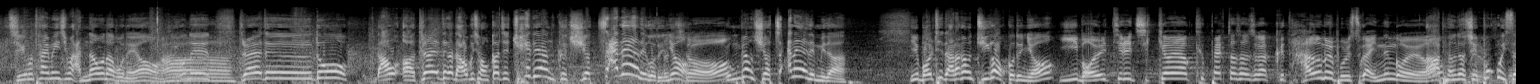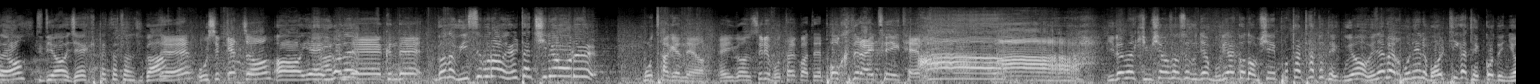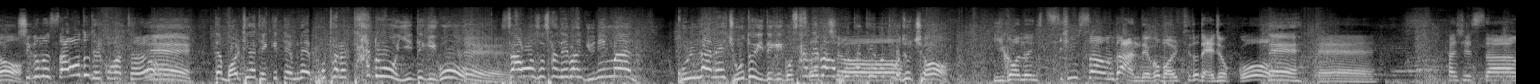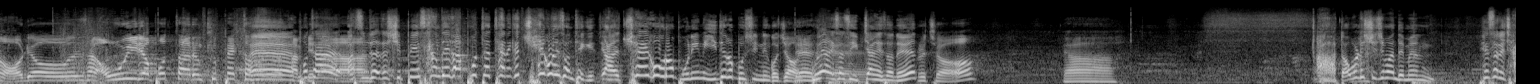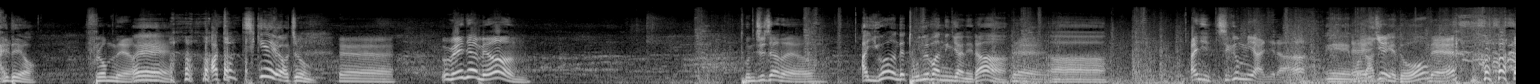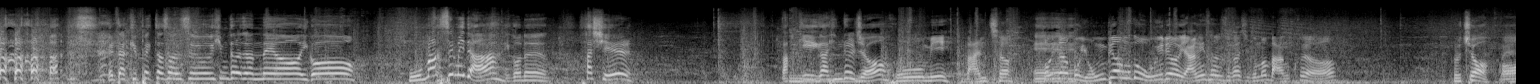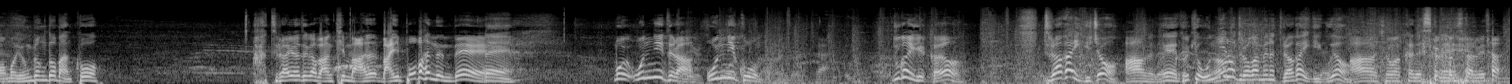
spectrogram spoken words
지금은 타이밍이 지금 안 나오나 보네요. 아. 이거는 드라이드도 나오 아, 드라이드가 나오기 전까지 최대한 그 쥐어 짜내야 되거든요. 그렇죠. 용병 쥐어 짜내야 됩니다. 이 멀티 날아가면 뒤가 없거든요. 이 멀티를 지켜야 큐팩터 선수가 그 다음을 볼 수가 있는 거예요. 아 병력 지금 뽑고 있어요. 드디어 이제 캐펙터 선수가 네, 50 깼죠. 어 예 아, 이거는 근데 근데 이거는 위습으로 일단 치료를 못 하겠네요. 예, 이건 수리 못 할 것 같은데 포크드 라이트닝 대박. 아 아, 이러면 김시영 선수 그냥 무리할 것 없이 포탈 타도 되고요. 왜냐면 본인은 멀티가 됐거든요. 지금은 싸워도 될 것 같아요. 네, 일단 멀티가 됐기 때문에 포탈을 타도 이득이고 네. 싸워서 상대방 유닛만 곤란해 줘도 이득이고 상대방은 그렇죠. 포탈 태우면 더 좋죠. 이거는 힘싸움도 안 되고 멀티도 내줬고. 네. 예. 사실상 어려운 상 오히려 포탈은 큐팩터 네. 포탈 말씀드렸다시피 상대가 포탈 타니까 최고의 선택이 아 최고로 본인은 이득을 볼 수 있는 거죠. 네, 고양이 네. 선수 입장에서는 그렇죠. 야, 아 WCG만 되면 해설이 잘 돼요. 부럽네요. 예. 아좀 특이해요 좀. 예. 왜냐면 돈 주잖아요. 아 이거는 근데 돈을 받는 게 아니라 네. 아 아니 지금이 아니라. 예, 뭐 네, 나중에도 이게, 네. 일단 큐팩터 선수 힘들어졌네요. 이거 못 막습니다. 이거는 사실 막기가 힘들죠. 도움이 많죠. 예. 거기다 뭐 용병도 오히려 양희 선수가 지금은 많고요. 그렇죠. 네. 어뭐 용병도 많고. 아, 드라이어드가 많긴 많, 많이 뽑았는데 네. 뭐 온니 드라, 온니 곰 누가 이길까요? 드라가 이기죠. 아, 그래. 네, 그렇게 온리로 들어가면 드라가 이기고요. 아 정확한 해석 네. 감사합니다.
